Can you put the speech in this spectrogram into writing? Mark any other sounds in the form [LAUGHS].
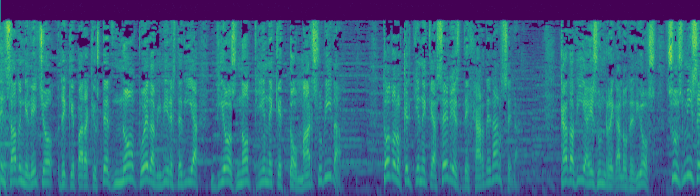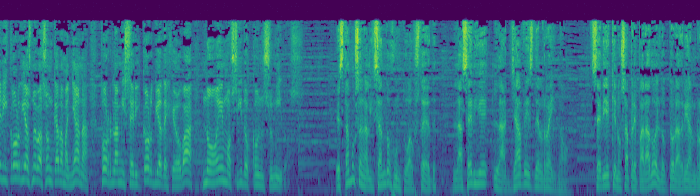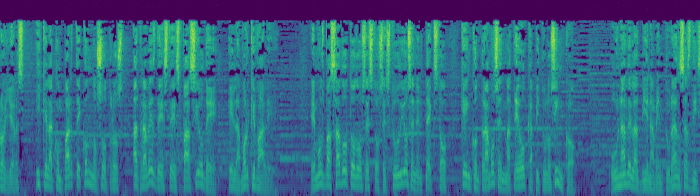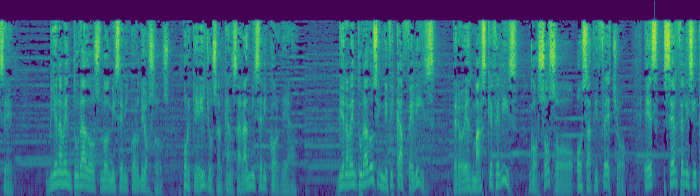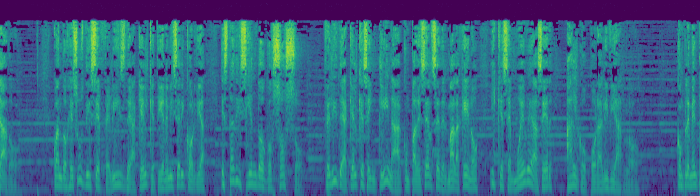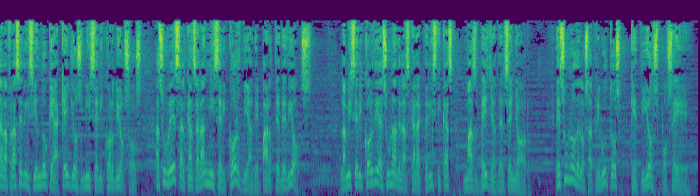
pensado en el hecho de que para que usted no pueda vivir este día, Dios no tiene que tomar su vida? Todo lo que Él tiene que hacer es dejar de dársela. Cada día es un regalo de Dios. Sus misericordias nuevas son cada mañana. Por la misericordia de Jehová no hemos sido consumidos. Estamos analizando junto a usted la serie Las llaves del reino serie que nos ha preparado el doctor Adrián Rogers y que la comparte con nosotros a través de este espacio de El Amor que Vale. Hemos basado todos estos estudios en el texto que encontramos en Mateo capítulo 5. Una de las bienaventuranzas dice, Bienaventurados los misericordiosos, porque ellos alcanzarán misericordia. Bienaventurado significa feliz, pero es más que feliz, gozoso o satisfecho es ser felicitado. Cuando Jesús dice feliz de aquel que tiene misericordia, está diciendo gozoso, feliz de aquel que se inclina a compadecerse del mal ajeno y que se mueve a hacer algo por aliviarlo. Complementa la frase diciendo que aquellos misericordiosos a su vez alcanzarán misericordia de parte de Dios. La misericordia es una de las características más bellas del Señor. Es uno de los atributos que Dios posee.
